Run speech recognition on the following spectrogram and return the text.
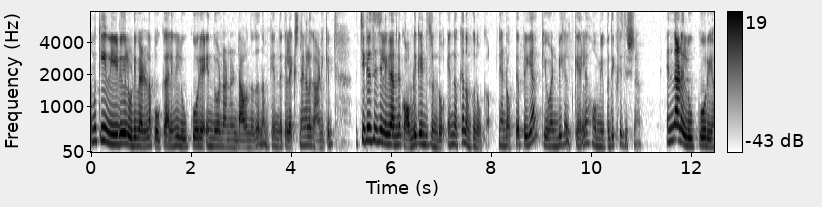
നമുക്ക് ഈ വീഡിയോയിലൂടെ വെള്ളപ്പൂക്ക് അല്ലെങ്കിൽ ലൂക്കോറിയ എന്തുകൊണ്ടാണ് ഉണ്ടാവുന്നത്? നമുക്ക് എന്തൊക്കെ ലക്ഷണങ്ങൾ കാണിക്കും? ചികിത്സിച്ചില്ലെങ്കിൽ അതിന് കോംപ്ലിക്കേഷൻസ് ഉണ്ടോ? എന്നൊക്കെ നമുക്ക് നോക്കാം. ഞാൻ doctor Priya Q N B health കെയറിലെ ഹോമിയോപ്പതിക് ഫിസിഷ്യനാണ് എന്താണ് ലൂക്കോറിയ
